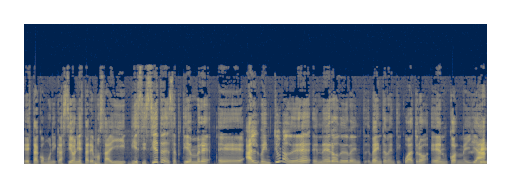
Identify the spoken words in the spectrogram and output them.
esta comunicación y estaremos ahí 17 de septiembre eh, al 21 de enero de 20 2024 en Cornellá. Sí.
